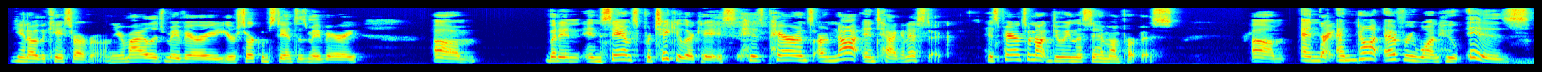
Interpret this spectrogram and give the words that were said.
you know the case for everyone. Your mileage may vary, your circumstances may vary. Um but in in Sam's particular case, his parents are not antagonistic. His parents are not doing this to him on purpose. Um and Right. and not everyone who is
